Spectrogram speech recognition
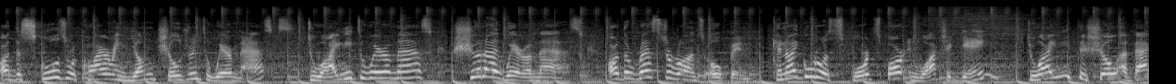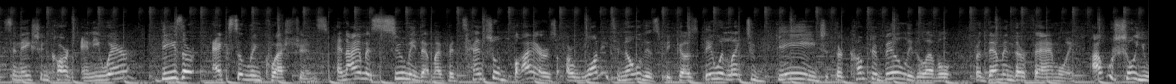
Are the schools requiring young children to wear masks? Do I need to wear a mask? Should I wear a mask? Are the restaurants open? Can I go to a sports bar and watch a game? Do I need to show a vaccination card anywhere? These are excellent questions, and I'm assuming that my potential buyers are wanting to know this because they would like to gauge their comfortability level for them and their family. I will show you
